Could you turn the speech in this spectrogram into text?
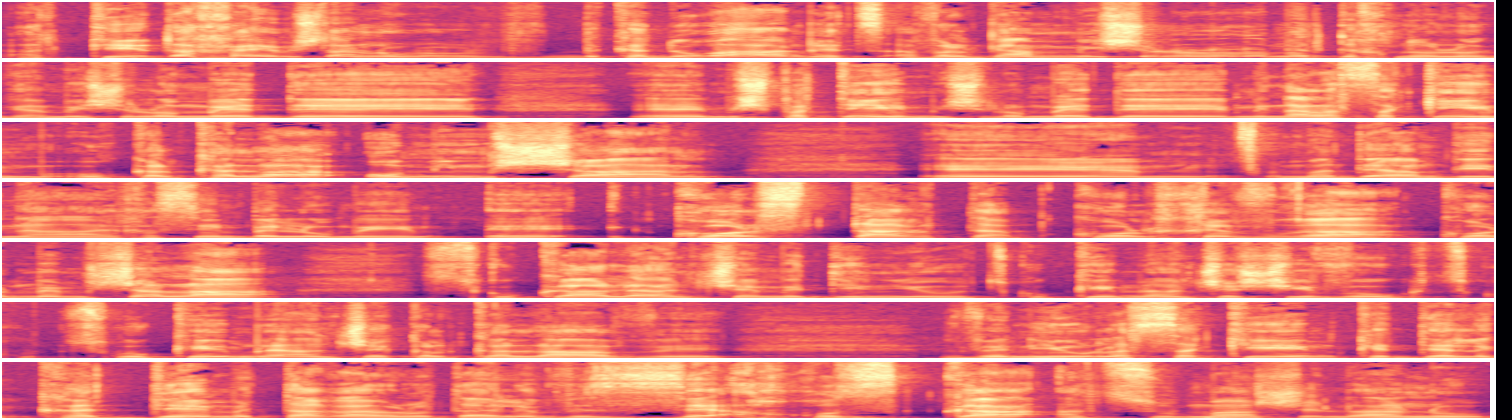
עתיד החיים שלנו בכדור הארץ. אבל גם מי שלא לא לומד טכנולוגיה, מי שלומד משפטים, מי שלומד מנהל עסקים, או כלכלה, או ממשל, מדעי המדינה, יחסים בינלאומיים, אה, כל סטארט-אפ, כל חברה, כל ממשלה זקוקה לאנשי מדיניות, זקוקים לאנשי שיווק, זקוק- זקוקים לאנשי כלכלה ו... וניהול עסקים כדי לקדם את הרעיונות האלה, וזה החוזקה העצומה שלנו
